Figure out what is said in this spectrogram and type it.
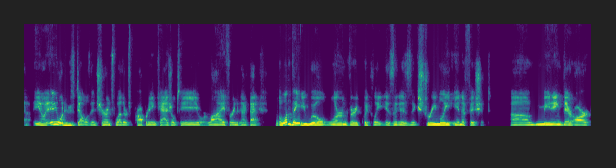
uh, you know anyone who's dealt with insurance, whether it's property and casualty or life or anything like that, the one thing you will learn very quickly is it is extremely inefficient. Um, meaning there are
